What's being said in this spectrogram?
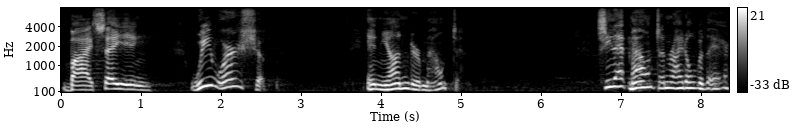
by saying, We worship in yonder mountain. See that mountain right over there?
